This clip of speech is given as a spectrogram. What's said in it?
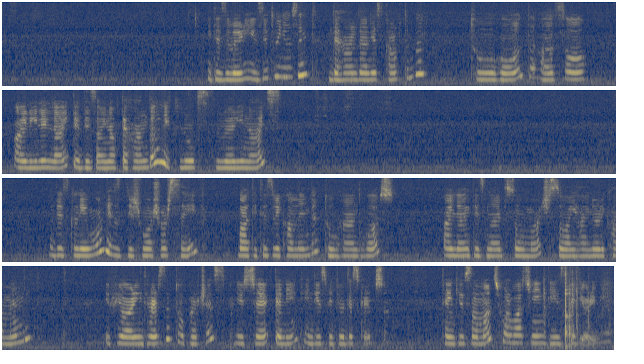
It is very easy to use it. The handle is comfortable to hold. Also I really like the design of the handle, it looks very nice. This cleaver is dishwasher safe, but it is recommended to hand wash. I like this knife so much, so I highly recommend it. If you are interested to purchase, please check the link in this video description. Thank you so much for watching this video review.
